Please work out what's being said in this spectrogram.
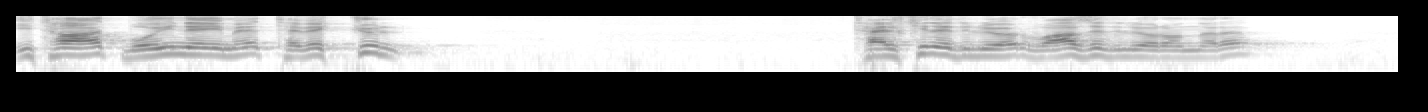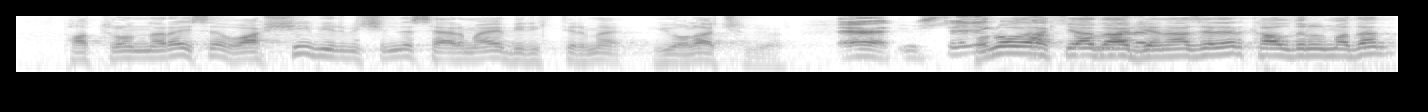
İtaat, boyun eğme, tevekkül telkin ediliyor, vaaz ediliyor onlara. Patronlara ise vahşi bir biçimde sermaye biriktirme yolu açılıyor. Evet. Üstelik Son olarak ya daha cenazeler kaldırılmadan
